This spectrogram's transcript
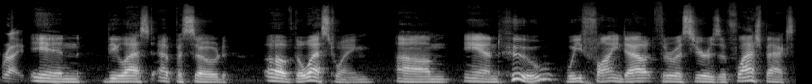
Right. in the last episode of The West Wing, um, and who, we find out through a series of flashbacks,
